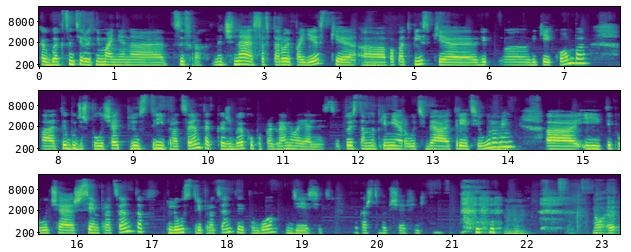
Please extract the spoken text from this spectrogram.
как бы акцентировать внимание на цифрах. Начиная со второй поездки mm-hmm. а, по подписке VK Combo а, ты будешь получать плюс 3% к кэшбэку по программе лояльности. То есть там, например, у тебя третий уровень, mm-hmm. а, и ты получаешь 7% плюс 3%, итого 10%. Мне кажется, вообще офигенно. Mm-hmm. Но э,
